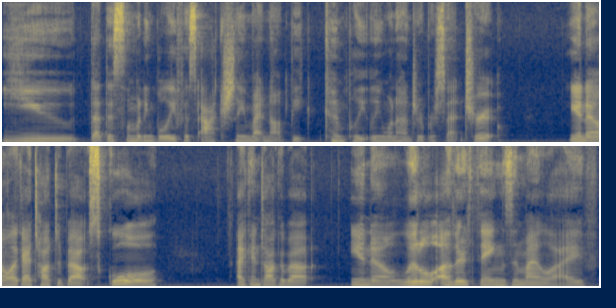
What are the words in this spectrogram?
you that this limiting belief is actually might not be completely 100% true. You know, like I talked about school, I can talk about, you know, little other things in my life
